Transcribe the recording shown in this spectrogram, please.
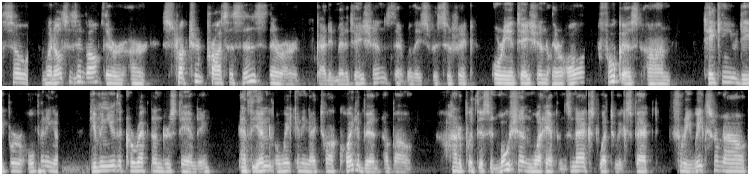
So, what else is involved? There are structured processes, there are guided meditations that with a specific orientation, they're all focused on taking you deeper, opening up, giving you the correct understanding. At the end of Awakening, I talk quite a bit about how to put this in motion, what happens next, what to expect three weeks from now,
